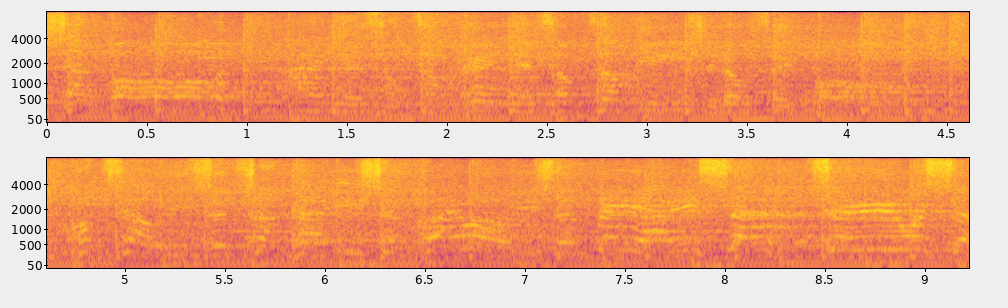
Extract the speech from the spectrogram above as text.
相逢。爱也匆匆，恨也匆匆，一切都随风。狂笑一声，长叹一声，快活一生，悲哀一生，谁与我生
